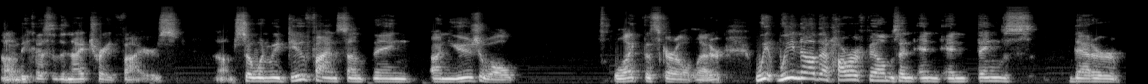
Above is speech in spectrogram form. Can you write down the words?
um, because of the nitrate fires. Um, so when we do find something unusual, like the Scarlet Letter, we, we know that horror films and, and, and things that are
